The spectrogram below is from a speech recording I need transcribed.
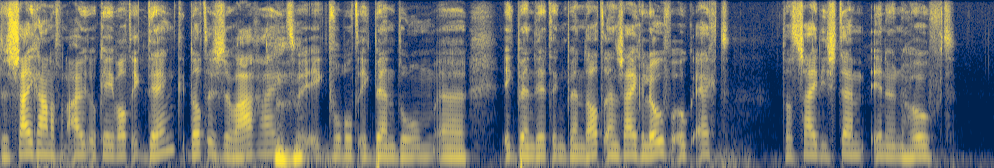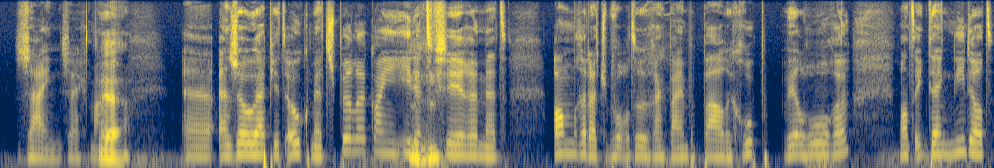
Dus zij gaan ervan uit, oké, wat ik denk, dat is de waarheid. Mhm. ik, bijvoorbeeld, ik ben dom, uh, ik ben dit, ik ben dat. En zij geloven ook echt dat zij die stem in hun hoofd zijn, zeg maar. Uh, en zo heb je het ook met spullen, kan je identificeren mm met anderen. Dat je bijvoorbeeld heel graag bij een bepaalde groep wil horen. Want ik denk niet dat,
